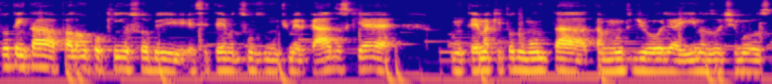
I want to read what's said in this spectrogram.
vou tentar falar um pouquinho sobre esse tema dos fundos multimercados, que é um tema que todo mundo está tá muito de olho aí nos últimos,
